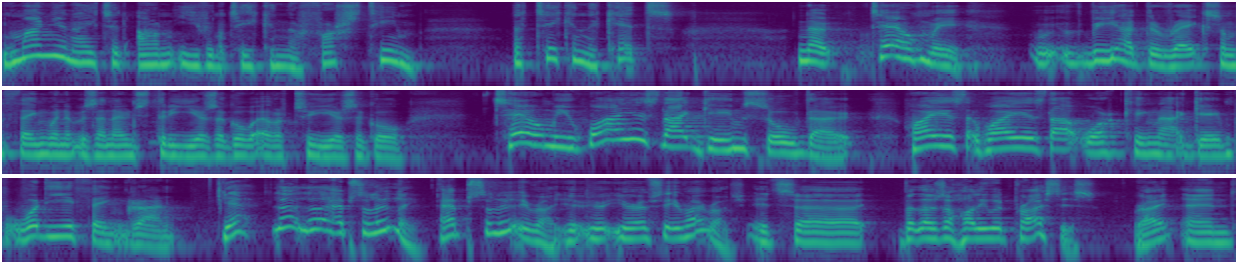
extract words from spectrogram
Man United aren't even taking their first team; they're taking the kids. Now, tell me, we had the Wrexham thing when it was announced three years ago, whatever, two years ago. Tell me, why is that game sold out? Why is that? Why is that working? That game? What do you think, Grant? Yeah, no, no, absolutely, absolutely right. You're, you're absolutely right, Rog. It's uh, but those are Hollywood prices, right? And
